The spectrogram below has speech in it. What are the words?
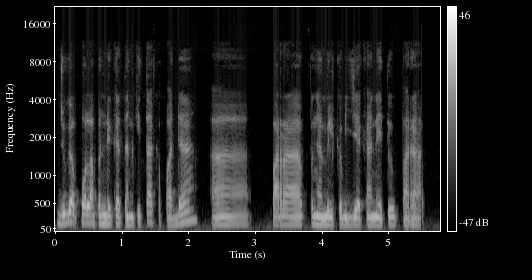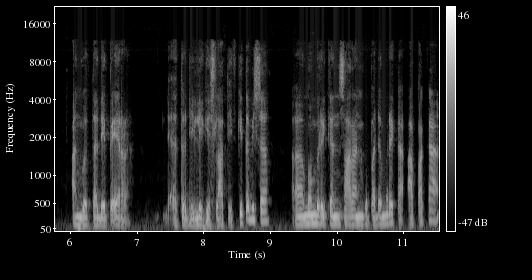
juga pola pendekatan kita kepada uh, para pengambil kebijakan yaitu para anggota DPR atau di legislatif. Kita bisa uh, memberikan saran kepada mereka apakah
